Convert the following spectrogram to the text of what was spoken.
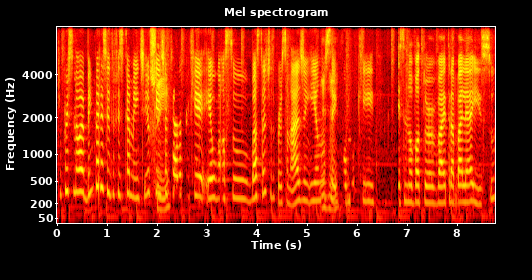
Que por sinal é bem parecido fisicamente. E eu fiquei Sim. chateada porque eu gosto bastante do personagem e eu não uhum. sei como que esse novo ator vai trabalhar isso.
